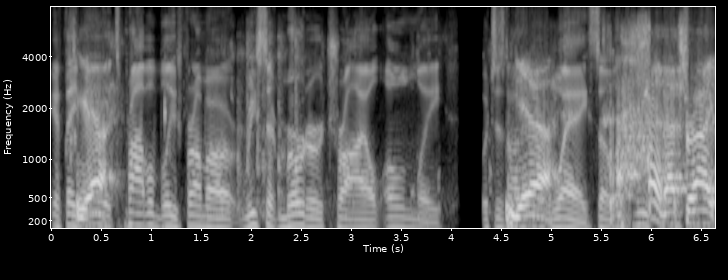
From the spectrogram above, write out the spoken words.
if they yeah. do it's probably from a recent murder trial only which is not yeah. a good way. So that's right.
